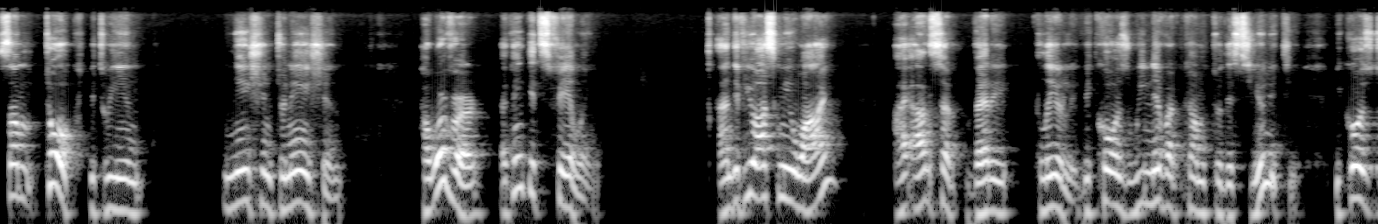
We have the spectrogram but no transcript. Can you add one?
some talk between nation to nation. However, I think it's failing. And if you ask me why, I answer very clearly because we never come to this unity, because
